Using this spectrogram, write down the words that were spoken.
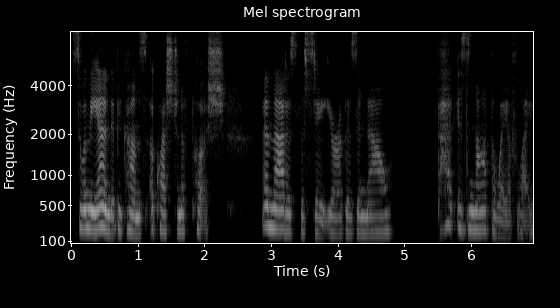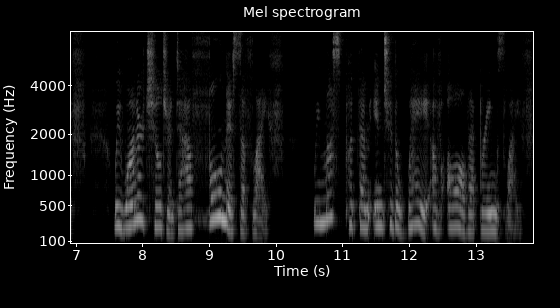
So, in the end, it becomes a question of push. And that is the state Europe is in now. That is not the way of life. We want our children to have fullness of life. We must put them into the way of all that brings life.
